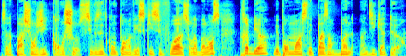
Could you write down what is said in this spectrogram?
ça n'a pas changé grand-chose. Si vous êtes content avec ce qui se voit sur la balance, très bien, mais pour moi, ce n'est pas un bon indicateur.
